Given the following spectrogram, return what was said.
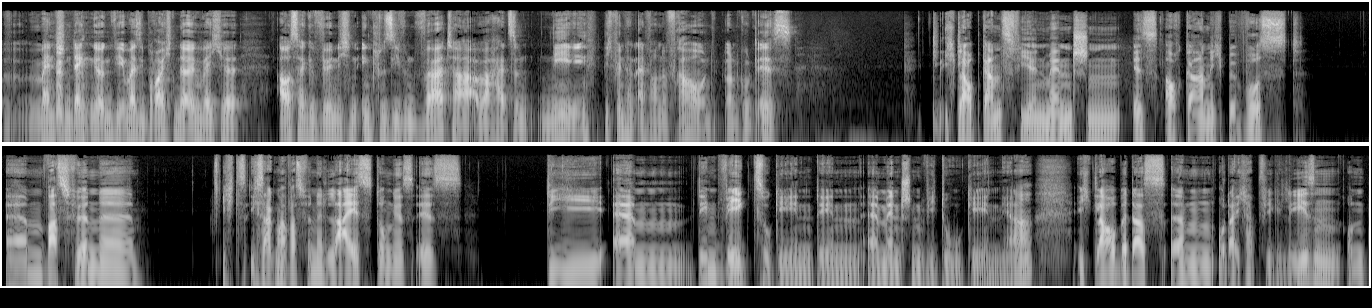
Menschen denken irgendwie immer, sie bräuchten da irgendwelche außergewöhnlichen inklusiven Wörter, aber halt so, nee, ich bin halt einfach eine Frau und, und gut ist. Ich glaube, ganz vielen Menschen ist auch gar nicht bewusst, ähm, was für eine, ich, ich sag mal, was für eine Leistung es ist, die ähm, den Weg zu gehen, den äh, Menschen wie du gehen. Ja, ich glaube, dass ähm, oder ich habe viel gelesen und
